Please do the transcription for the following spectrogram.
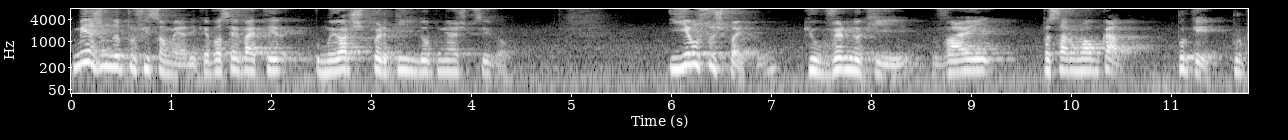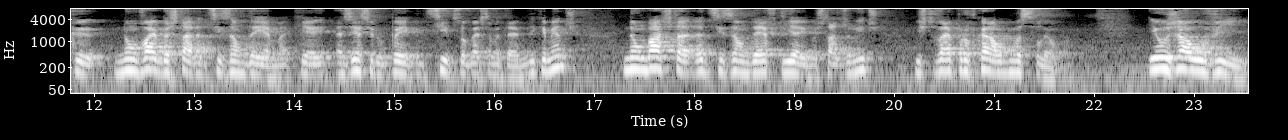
mesmo na profissão médica, você vai ter o maior espartilho de opiniões possível. E eu suspeito que o governo aqui vai passar um mau bocado. Porquê? Porque não vai bastar a decisão da EMA, que é a agência europeia que decide sobre esta matéria de medicamentos, não basta a decisão da FDA nos Estados Unidos, isto vai provocar alguma celeuma. Eu já ouvi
